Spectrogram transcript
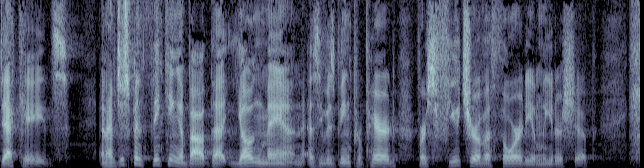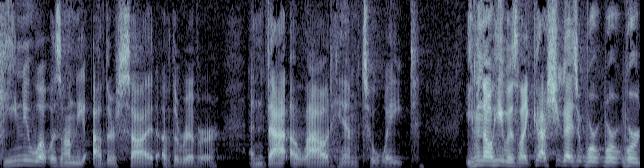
decades and I've just been thinking about that young man as he was being prepared for his future of authority and leadership. He knew what was on the other side of the river, and that allowed him to wait. Even though he was like, gosh, you guys, we're, we're, we're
